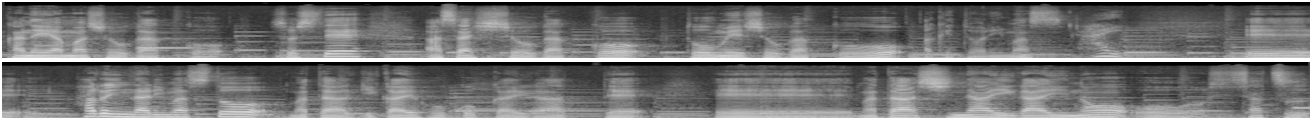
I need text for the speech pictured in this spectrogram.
金山小学校そして旭小学校東名小学校を挙げております、はい。えー、春になりますとまた議会報告会があって、えー、また市内外の視察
